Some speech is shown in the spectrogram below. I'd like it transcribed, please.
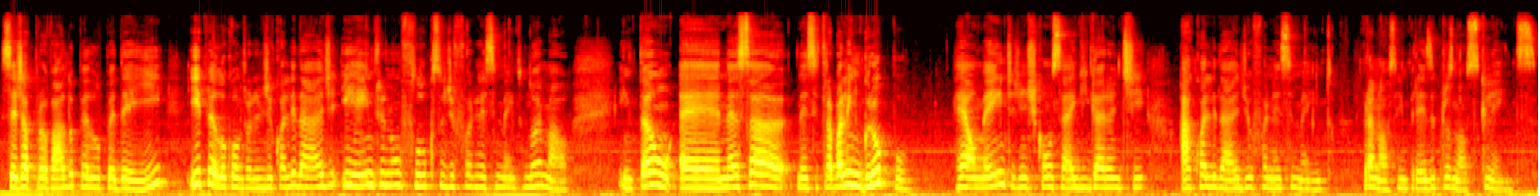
seja aprovado pelo PDI e pelo controle de qualidade e entre num fluxo de fornecimento normal. Então, é, nessa, nesse trabalho em grupo, realmente a gente consegue garantir a qualidade e o fornecimento para nossa empresa e para os nossos clientes.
